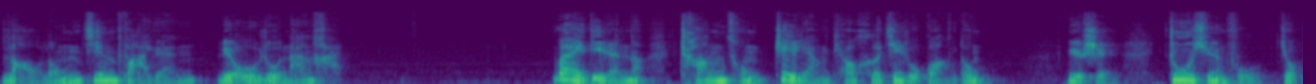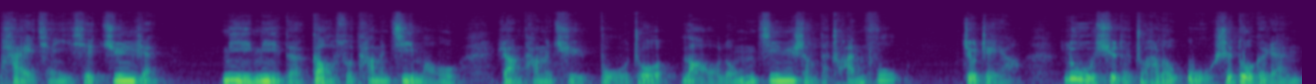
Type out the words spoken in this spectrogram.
老龙津发源流入南海。外地人呢，常从这两条河进入广东，于是朱巡抚就派遣一些军人，秘密的告诉他们计谋，让他们去捕捉老龙津上的船夫。就这样，陆续的抓了五十多个人，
